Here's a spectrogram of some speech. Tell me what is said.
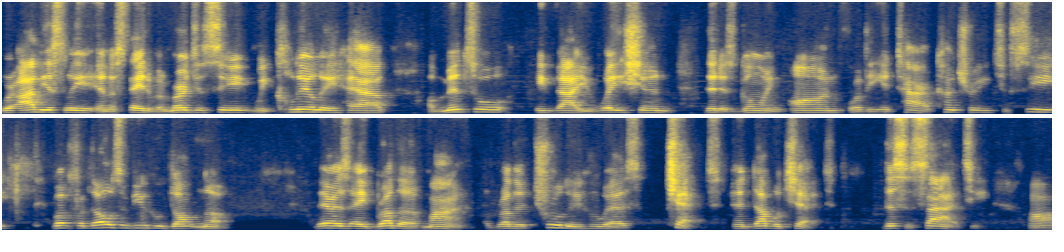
We're obviously in a state of emergency. We clearly have a mental evaluation that is going on for the entire country to see. But for those of you who don't know, there is a brother of mine, a brother truly who has checked and double checked this society. Uh,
